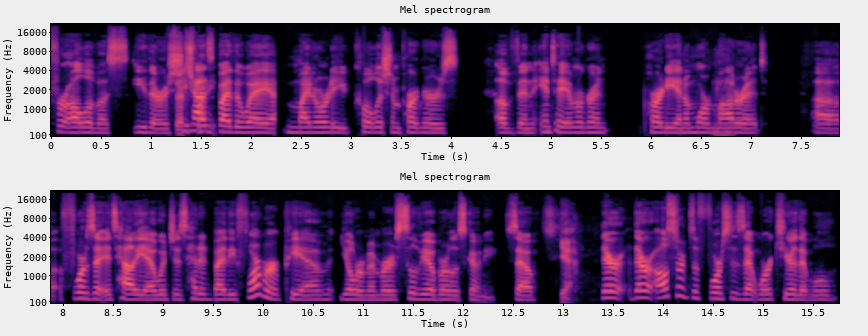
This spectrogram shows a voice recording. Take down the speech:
for all of us either. She That's has, right. by the way, minority coalition partners of an anti-immigrant party and a more Mhm. moderate uh, Forza Italia, which is headed by the former PM, you'll remember Silvio Berlusconi. So Yeah. there there are all sorts of forces at work here that will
